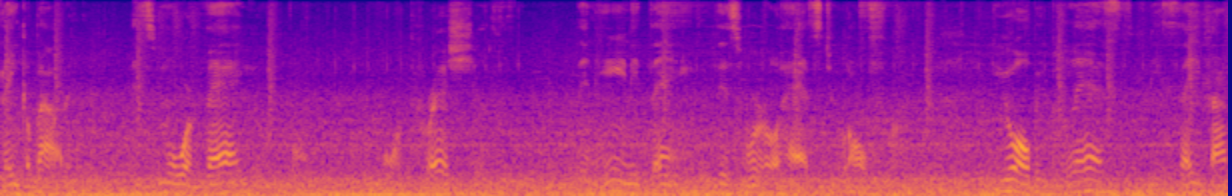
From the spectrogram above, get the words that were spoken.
Think about it. It's more valuable, more precious than anything this world has to offer. You all be blessed. Be safe out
